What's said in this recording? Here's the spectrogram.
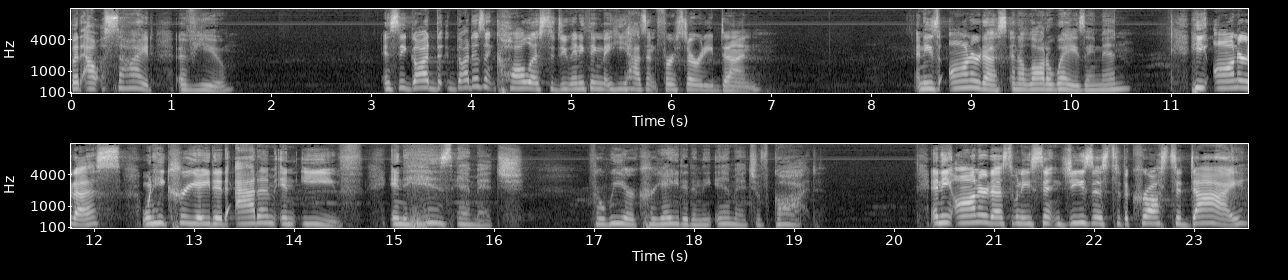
but outside of you. And see, God, God doesn't call us to do anything that He hasn't first already done. And He's honored us in a lot of ways, amen? He honored us when He created Adam and Eve in His image, for we are created in the image of God. And He honored us when He sent Jesus to the cross to die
